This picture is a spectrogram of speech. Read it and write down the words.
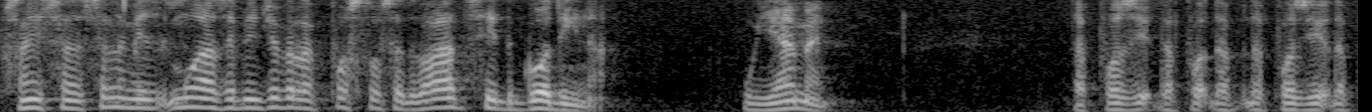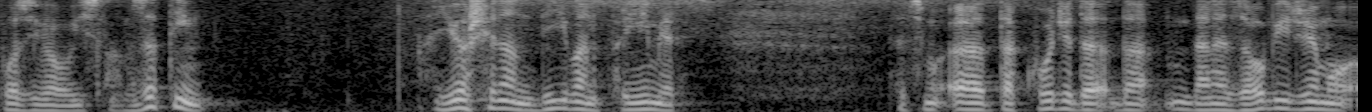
Poslanik sa Selem je Muaz ibn Džebela poslao sa 20 godina u Jemen da, pozi, da, da, da, poziva, da poziva u islam. Zatim, još jedan divan primjer, recimo, e, također da, da, da ne zaobiđemo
